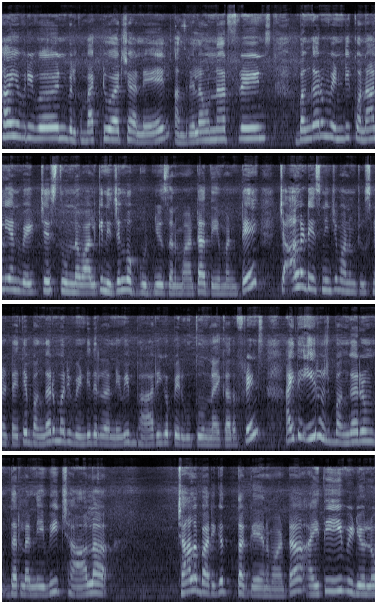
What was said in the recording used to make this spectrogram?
Hi everyone welcome back to our channel. అందరు ఎలా ఉన్నారు ఫ్రెండ్స్? బంగారం వెండి కొనాలి అని వెయిట్ చేస్తూ ఉన్న వాళ్ళకి నిజంగా ఒక గుడ్ న్యూస్ అనమాట అదేమంటే చాలా డేస్ నుంచి మనం చూసినట్టయితే బంగారం మరియు వెండి ధరలు అనేవి భారీగా పెరుగుతూ ఉన్నాయి కదా ఫ్రెండ్స్? అయితే ఈరోజు బంగారం ధరలు అనేవి చాలా చాలా భారీగా తగ్గాయి అనమాట అయితే ఈ వీడియోలో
